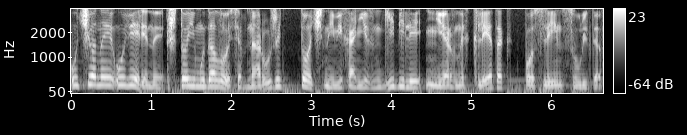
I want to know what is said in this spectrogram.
Ученые уверены, что им удалось обнаружить точный механизм гибели нервных клеток после инсультов.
